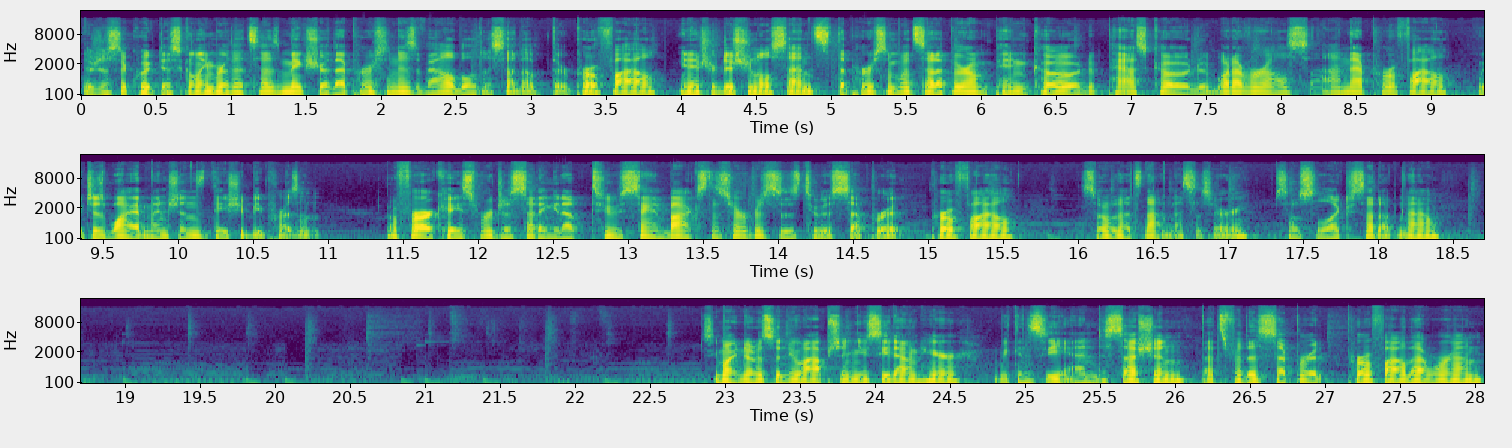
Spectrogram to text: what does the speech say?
There's just a quick disclaimer that says make sure that person is available to set up their profile. In a traditional sense, the person would set up their own PIN code, passcode, whatever else on that profile, which is why it mentions they should be present. But for our case, we're just setting it up to sandbox the services to a separate profile, so that's not necessary. So select setup now. So you might notice a new option you see down here. We can see end session. That's for the separate profile that we're on.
